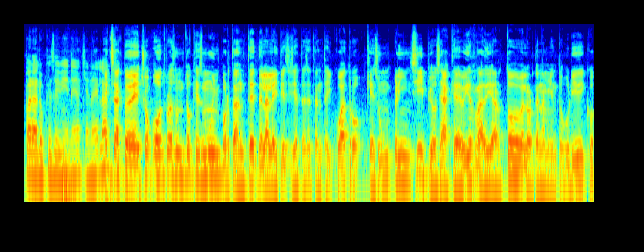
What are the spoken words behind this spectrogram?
para lo que se viene de aquí en adelante. Exacto, de hecho, otro asunto que es muy importante de la ley 1774, que es un principio, o sea, que debe irradiar todo el ordenamiento jurídico,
